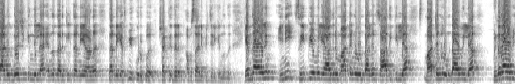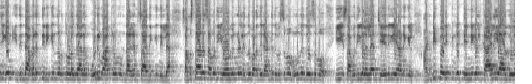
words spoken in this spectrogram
താൻ ഉദ്ദേശിക്കുന്നില്ല എന്ന തരത്തിൽ തന്നെയാണ് തന്റെ എഫ് ബി കുറിപ്പ് ശക്തിധരൻ അവസാനിപ്പിച്ചിരിക്കുന്നത്. എന്തായാലും ഇനി സി പി എമ്മിൽ യാതൊരു മാറ്റങ്ങൾ ഉണ്ടാകാൻ സാധിക്കില്ല. മാറ്റങ്ങൾ ഉണ്ടാവില്ല പിണറായി വിജയൻ ഇതിന്റെ അമരത്തിരിക്കുന്നിടത്തോളം കാലം ഒരു മാറ്റവും ഉണ്ടാകാൻ സാധിക്കുന്നില്ല. സംസ്ഥാന സമിതി യോഗങ്ങൾ എന്ന് പറഞ്ഞ് രണ്ട് ദിവസമോ മൂന്ന് ദിവസമോ ഈ സമിതികളെല്ലാം ചേരുകയാണെങ്കിൽ അണ്ടിപ്പരിപ്പിന്റെ ടിന്നുകൾ കാലിയാകുക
